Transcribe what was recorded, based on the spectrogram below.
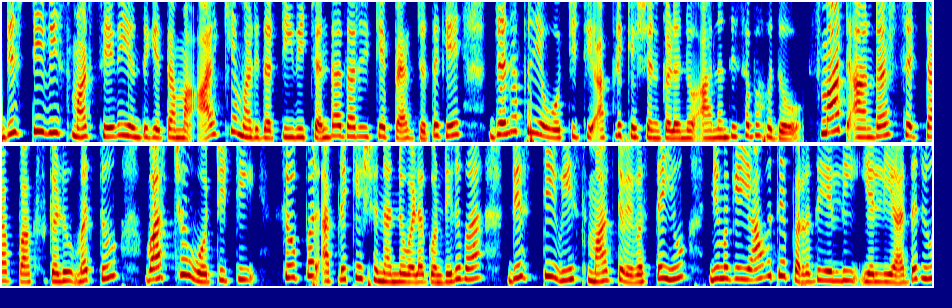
ಡಿಸ್ ಟಿವಿ ಸ್ಮಾರ್ಟ್ ಸೇವೆಯೊಂದಿಗೆ ತಮ್ಮ ಆಯ್ಕೆ ಮಾಡಿದ ಟಿವಿ ಚಂದಾದಾರಿಕೆ ಪ್ಯಾಕ್ ಜೊತೆಗೆ ಜನಪ್ರಿಯ ಒಟಿಟಿ ಅಪ್ಲಿಕೇಶನ್ಗಳನ್ನು ಆನಂದಿಸಬಹುದು. ಸ್ಮಾರ್ಟ್ ಆಂಡ್ರಾಯ್ಡ್ ಸೆಟ್ ಟಾಪ್ ಬಾಕ್ಸ್ಗಳು ಮತ್ತು ವಾಚೋ ಒಟಿಟಿ ಸೂಪರ್ ಅಪ್ಲಿಕೇಶನ್ ಅನ್ನು ಒಳಗೊಂಡಿರುವ ಡಿಸ್ ಟಿವಿ ಸ್ಮಾರ್ಟ್ ವ್ಯವಸ್ಥೆಯು ನಿಮಗೆ ಯಾವುದೇ ಪರದೆಯಲ್ಲಿ ಎಲ್ಲಿಯಾದರೂ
